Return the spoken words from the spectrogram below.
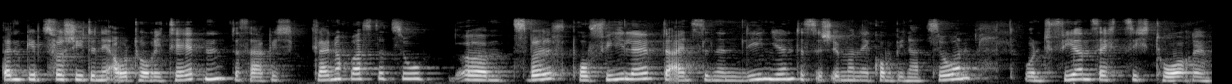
Dann gibt es verschiedene Autoritäten, da sage ich gleich noch was dazu. Ähm, zwölf Profile der einzelnen Linien, das ist immer eine Kombination. Und 64 Tore.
